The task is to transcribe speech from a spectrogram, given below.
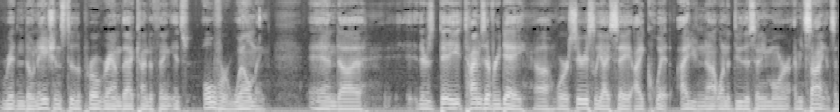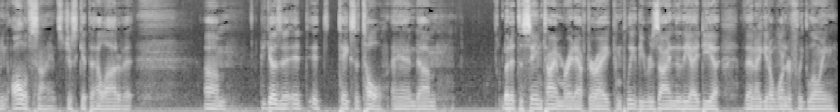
written donations to the program, that kind of thing. It's overwhelming. And uh, there's day, times every day uh, where seriously I say, I quit. I do not want to do this anymore. I mean, science. I mean, all of science. Just get the hell out of it. Um, because it, it, it, takes a toll. And um, but at the same time, right after I completely resign to the idea, then I get a wonderfully glowing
